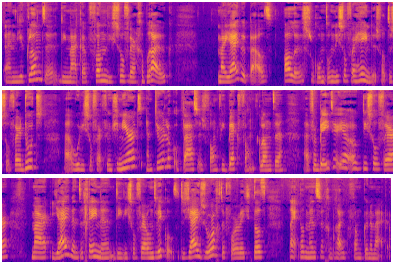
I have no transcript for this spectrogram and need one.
En je klanten die maken van die software gebruik. Maar jij bepaalt alles rondom die software heen. Dus wat de software doet, uh, hoe die software functioneert. En natuurlijk op basis van feedback van klanten verbeter je ook die software. Maar jij bent degene die die software ontwikkelt. Dus jij zorgt ervoor, weet je, dat, nou ja, dat mensen gebruik van kunnen maken.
